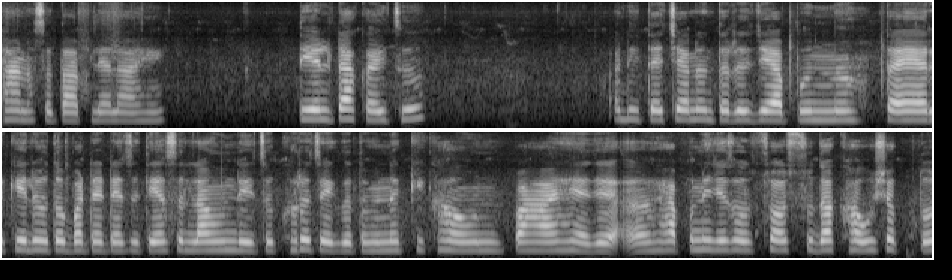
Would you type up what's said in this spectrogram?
छान असा तापलेला आहे. तेल टाकायचं आणि त्याच्यानंतर जे आपण तयार केलं होतं बटाट्याचं ते असं लावून द्यायचं. खरंच एकदा तुम्ही नक्की खाऊन पहा. ह्या जे ह्या आपण ह्याच्या सॉससुद्धा खाऊ शकतो.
